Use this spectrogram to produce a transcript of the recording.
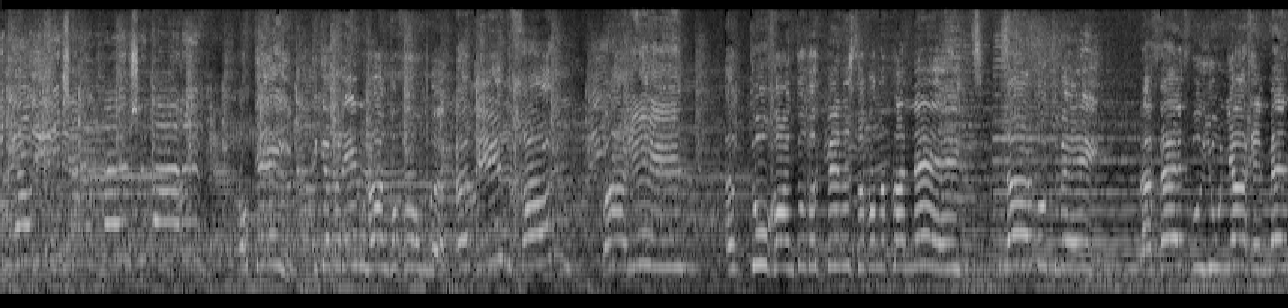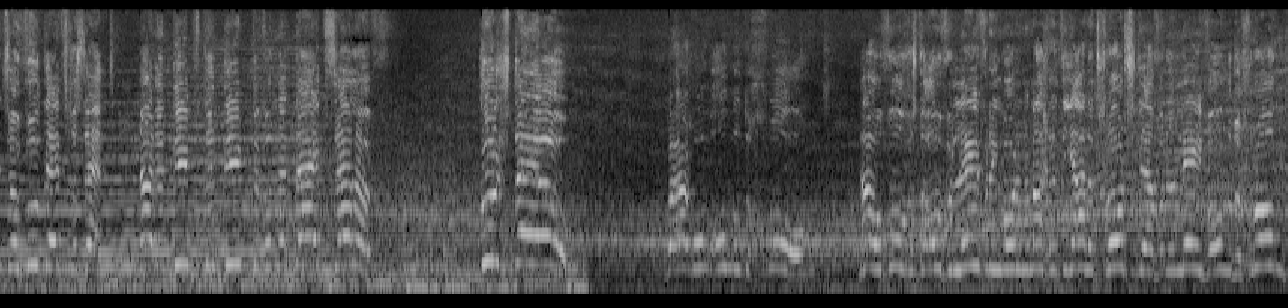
ik wou niet eens aan het muizen waren. Oké, ik heb een ingang gevonden. Een ingang? Waarin? Een toegang tot het binnenste van de planeet. Daar moeten we heen. Waar vijf miljoen jaar geen mens een voet heeft gezet. Naar de diepste diepte van de tijd zelf. Koers, Theo! Waarom onder de grond? Nou, volgens de overlevering worden de Magnetianen het grootste deel van hun leven onder de grond.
